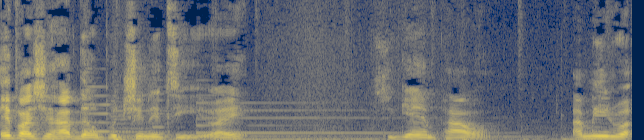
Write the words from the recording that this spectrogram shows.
if I should have the opportunity, right, to get in power. I mean,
